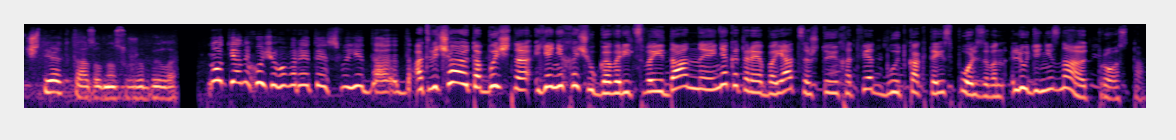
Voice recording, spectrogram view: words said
Четыре отказа у нас уже было. Ну, от я не хочу говорити свої да, да- Отвечают обычно, я не хочу говорить свои данные. Некоторые боятся, что их ответ будет как-то использован. Люди не знают просто.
